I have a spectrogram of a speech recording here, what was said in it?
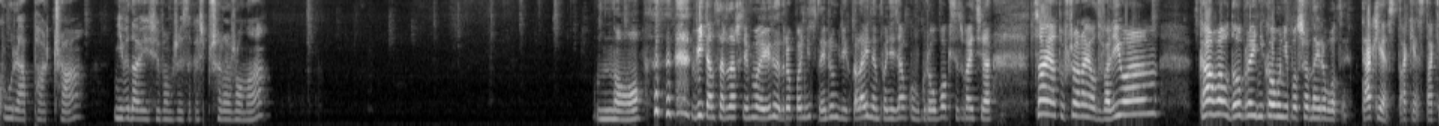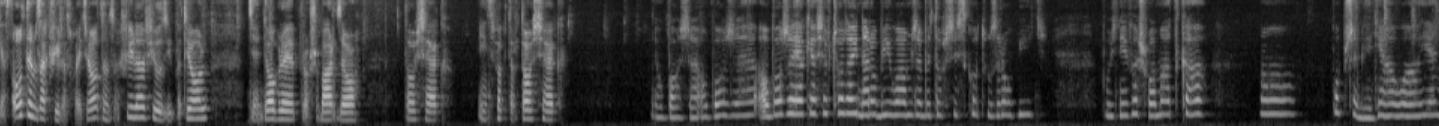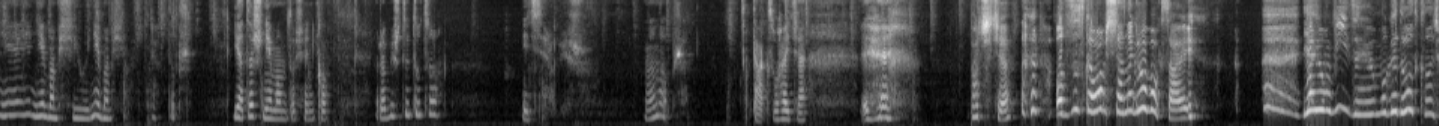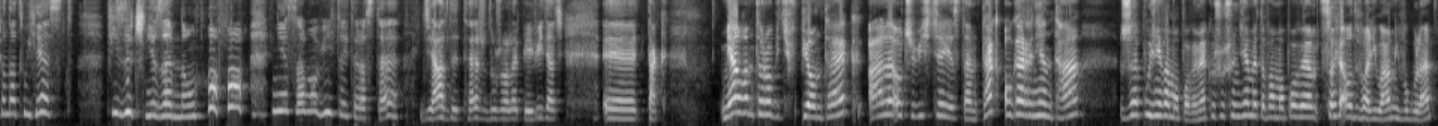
kura pacza. Nie wydaje się wam, że jest jakaś przerażona? No, witam serdecznie w mojej hydroponicznej dżungli w kolejnym poniedziałku w Growboxie. Słuchajcie, co ja tu wczoraj odwaliłam? Kawał dobrej, nikomu niepotrzebnej roboty. Tak jest, tak jest, tak jest. O tym za chwilę, słuchajcie, o tym za chwilę. Fuse i Petiol. Dzień dobry, proszę bardzo. Tosiek, inspektor Tosiek. O Boże, o Boże, o Boże, jak ja się wczoraj narobiłam, żeby to wszystko tu zrobić. Później weszła matka. O, poprzemieniała. Ja nie, nie mam siły, nie mam siły. Tak, dobrze. Ja też nie mam, Tosieńko. Robisz ty tu co? Nic nie robisz. No dobrze. Tak, słuchajcie. Patrzcie. Odzyskałam ścianę Growboxa. Ja ją widzę, ją mogę dotknąć, ona tu jest. Fizycznie ze mną. Niesamowite. I teraz te dziady też dużo lepiej widać. Yy, tak. Miałam to robić w piątek, ale oczywiście jestem tak ogarnięta, że później Wam opowiem. Jak już usiądziemy, to Wam opowiem, co ja odwaliłam i w ogóle.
